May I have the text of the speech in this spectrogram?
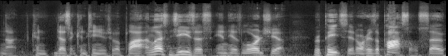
not con- doesn't continue to apply unless Jesus in his lordship repeats it or his apostles. So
